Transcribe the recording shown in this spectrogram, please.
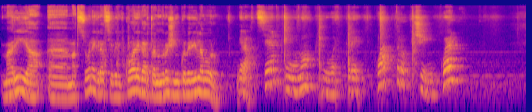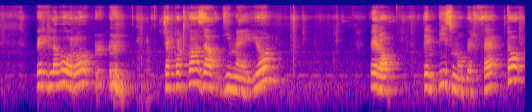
Maria eh, Mazzone, grazie per il cuore, carta numero 5 per il lavoro. Grazie. 1, 2, 3, 4, 5. Per il lavoro c'è qualcosa di meglio, però tempismo perfetto,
